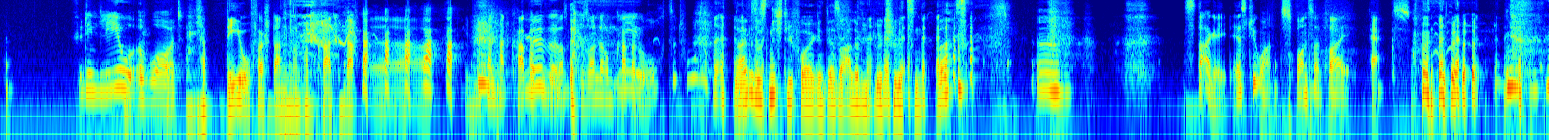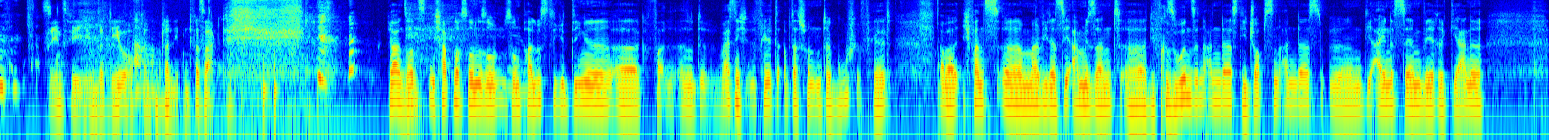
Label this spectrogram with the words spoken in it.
Für den Leo Award. Ich habe Deo verstanden und habe gerade gedacht, äh, inwiefern hat Körperdubel Löwe. was mit besonderem Körpergeruch zu tun? Nein, es ist nicht die Folge, in der sie alle wie blöd schwitzen. Was? Äh, Stargate SG-1, sponsored by X. Sehen Sie, wie unser Deo auf fremden Planeten versagt. Ja, ansonsten, ich habe noch so, so, so ein paar lustige Dinge, äh, also weiß nicht, fällt, ob das schon unter Goof fällt, aber ich fand's äh, mal wieder sehr amüsant. Äh, die Frisuren sind anders, die Jobs sind anders. Ähm, die eine Sam wäre gerne,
